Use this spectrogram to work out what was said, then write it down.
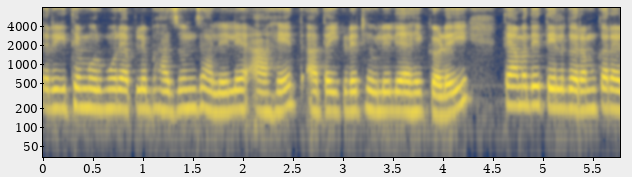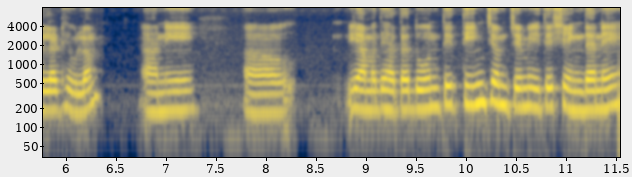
तर इथे मुरमुरे आपले भाजून झालेले आहेत. आता इकडे ठेवलेली आहे कढई. त्यामध्ये तेल गरम करायला ठेवलं आणि यामध्ये आता दोन ते तीन चमचे मी इथे शेंगदाणे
